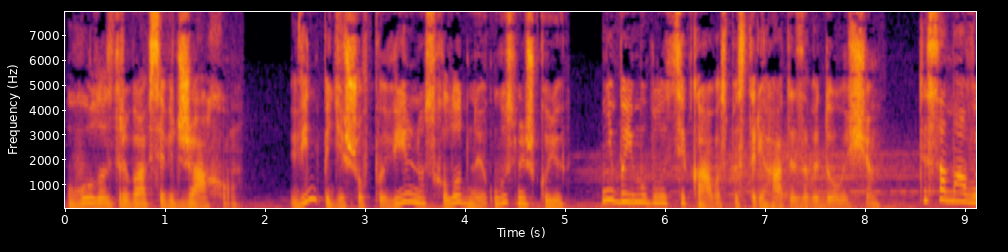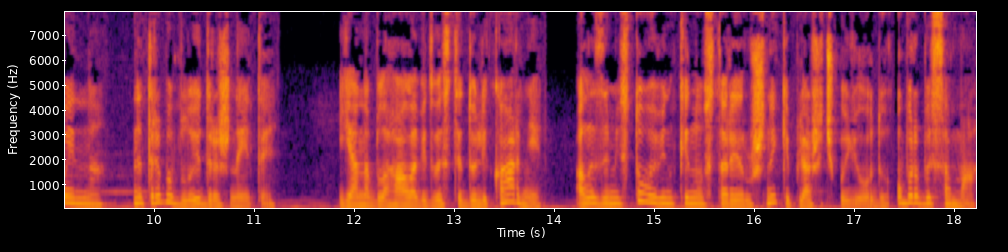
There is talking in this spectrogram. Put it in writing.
Голос зривався від жаху. Він підійшов повільно, з холодною усмішкою, ніби йому було цікаво спостерігати за видовищем. Ти сама винна, не треба було й дражнити. Яна благала відвести до лікарні, але замість того він кинув старий рушник і пляшечку йоду. Оброби сама.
